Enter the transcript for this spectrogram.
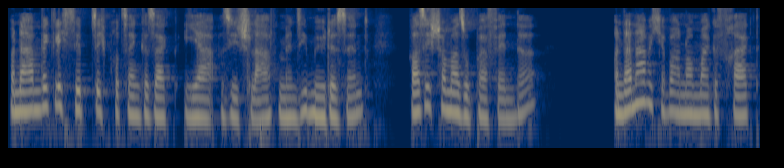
Und da haben wirklich 70 Prozent gesagt, ja, sie schlafen, wenn sie müde sind, was ich schon mal super finde. Und dann habe ich aber auch nochmal gefragt,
